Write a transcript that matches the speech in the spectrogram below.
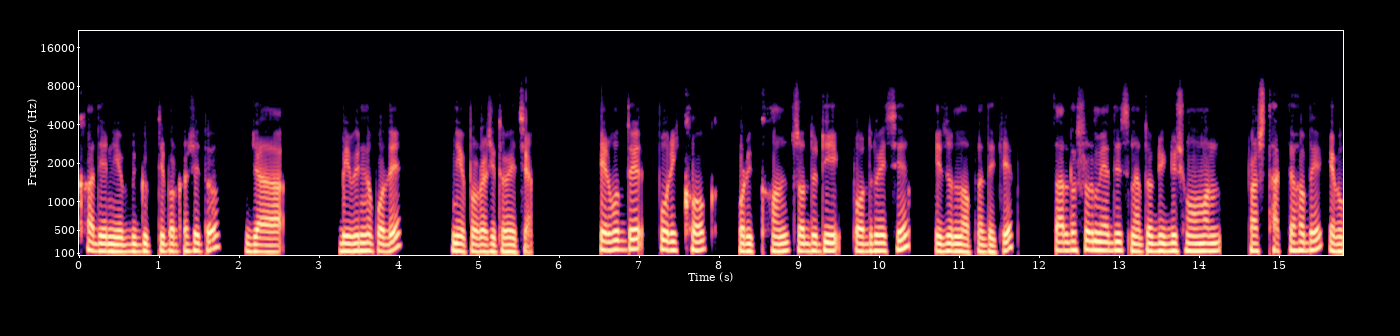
খাতে নিয়োগ বিজ্ঞপ্তি প্রকাশিত, যা বিভিন্ন পদে নিয়োগ প্রকাশিত হয়েছে। এর মধ্যে পরীক্ষক পরীক্ষণ চোদ্দটি পদ রয়েছে। এজন্য আপনাদেরকে চার বছর মেয়াদী স্নাতক ডিগ্রি সমমান পাস থাকতে হবে এবং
